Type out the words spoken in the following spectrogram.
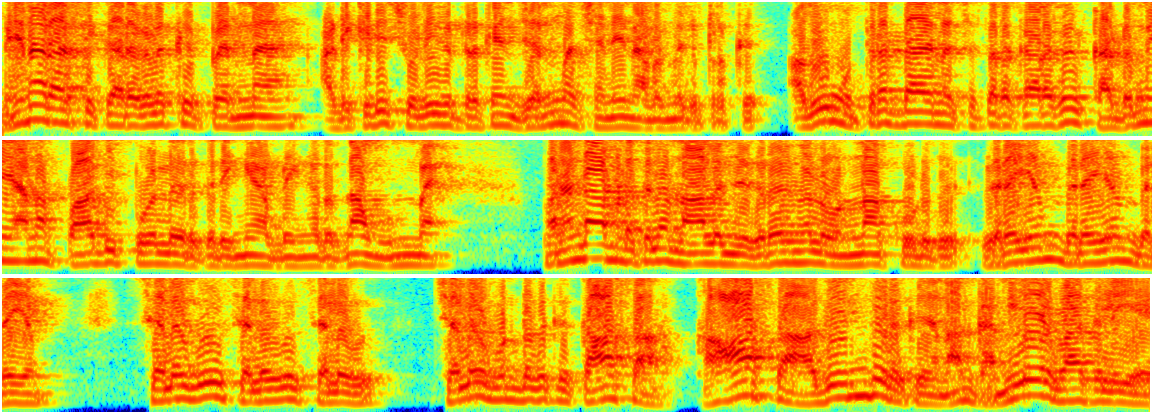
மீனராசிக்காரர்களுக்கு இப்ப என்ன? அடிக்கடி சொல்லிக்கிட்டு இருக்கேன் ஜென்ம சனி நடந்துகிட்டு இருக்கு அதுவும் உத்திரட்டாய நட்சத்திரக்காரர்கள் கடுமையான பாதிப்புகள்ல இருக்கிறீங்க அப்படிங்கிறது தான் உண்மை. பன்னெண்டாம் இடத்துல நாலஞ்சு கிரகங்கள் ஒன்னா கூடுது. விரயம் விரயம் விரயம். செலவு செலவு செலவு. செலவு பண்றதுக்கு காசா? காசா. அது எங்க இருக்கு? நான் கண்ணிலேயே பார்க்கலையே.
